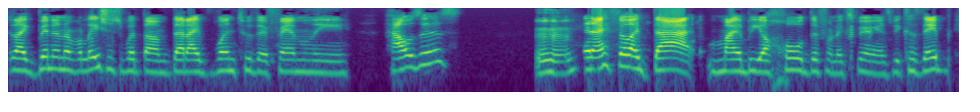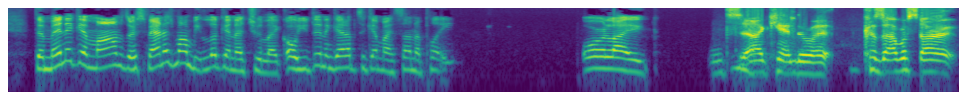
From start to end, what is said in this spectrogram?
like been in a relationship with them that I went to their family houses, hmm and I feel like that might be a whole different experience because they Dominican moms or Spanish mom be looking at you like, oh, you didn't get up to get my son a plate, or like I can't do it because I would start.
